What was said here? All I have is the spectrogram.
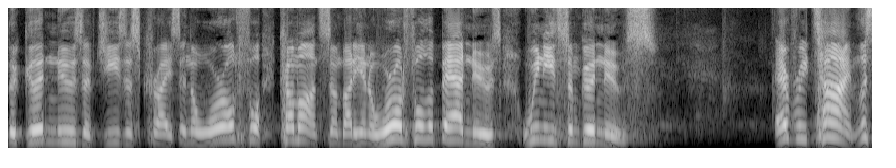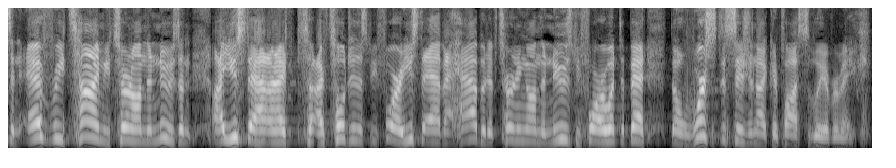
the good news of Jesus Christ. In the world full, come on, somebody, in a world full of bad news, we need some good news. Every time, listen, every time you turn on the news, and I used to have, and I, I've told you this before, I used to have a habit of turning on the news before I went to bed, the worst decision I could possibly ever make.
